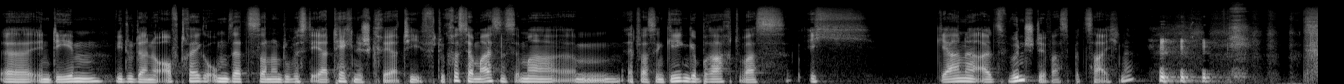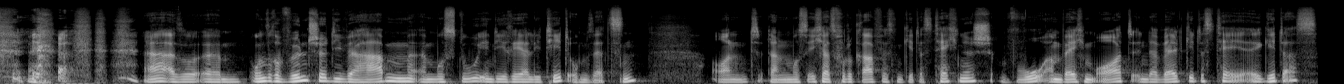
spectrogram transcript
äh, in dem, wie du deine Aufträge umsetzt, sondern du bist eher technisch kreativ. Du kriegst ja meistens immer ähm, etwas entgegengebracht, was ich gerne als Wünsch dir was bezeichne. ja, also ähm, unsere Wünsche, die wir haben, äh, musst du in die Realität umsetzen. Und dann muss ich als Fotograf wissen, geht das technisch? Wo, an welchem Ort in der Welt geht, es, äh, geht das?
